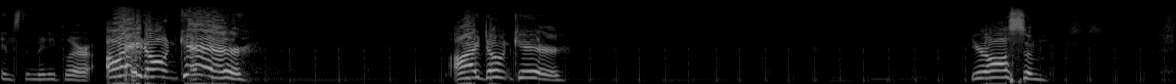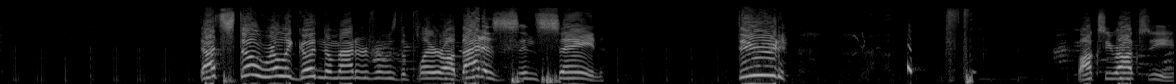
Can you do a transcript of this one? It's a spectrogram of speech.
Instant mini player. I don't care! I don't care. You're awesome. That's still really good no matter if it was the player or That is insane. Dude! Foxy Roxy.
